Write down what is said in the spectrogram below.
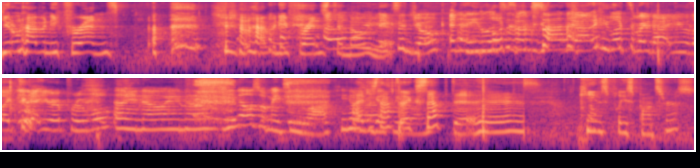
you don't have any friends. you don't have any friends to know how he makes a joke and then he he looks looks, at at Oksana. Yeah, he looks right at you like to get your approval. I know, I know. He knows what makes me laugh. He knows I just have to going. accept it. Yeah. Keens, please sponsor us.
